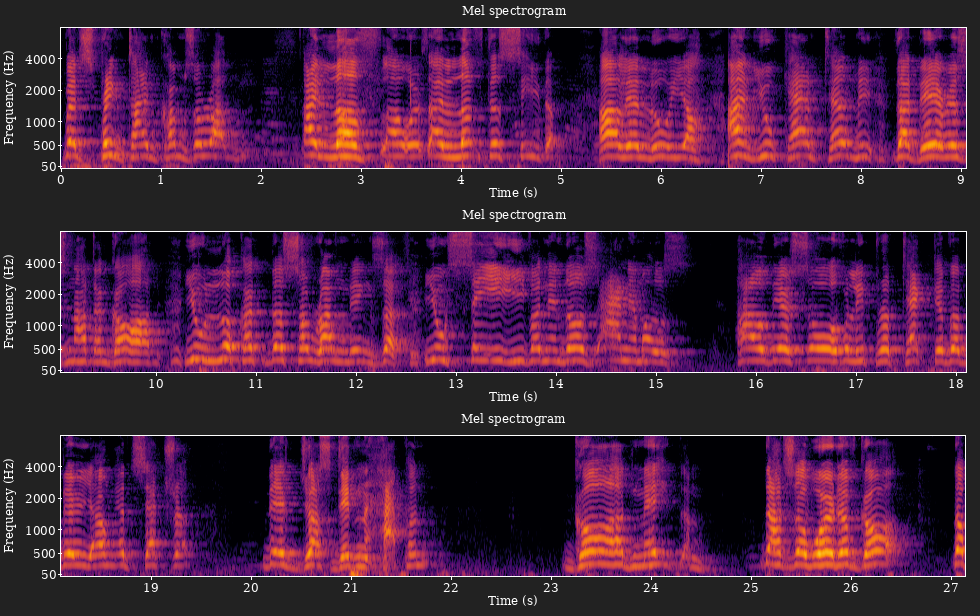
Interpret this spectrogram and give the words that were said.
when springtime comes around. I love flowers, I love to see them. Hallelujah. And you can't tell me that there is not a God. You look at the surroundings, you see, even in those animals, how they're so overly protective of their young, etc. They just didn't happen. God made them. That's the Word of God. The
